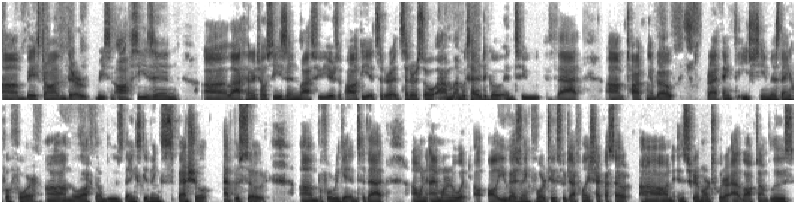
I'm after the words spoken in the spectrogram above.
um, based on their recent offseason, uh, last NHL season, last few years of hockey, et cetera, et cetera. So I'm, I'm excited to go into that, um, talking about what I think each team is thankful for uh, on the Locked On Blues Thanksgiving special episode. Um, before we get into that, I want I want to know what all you guys are thankful for too. So definitely check us out uh, on Instagram or Twitter at Locked On Blues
